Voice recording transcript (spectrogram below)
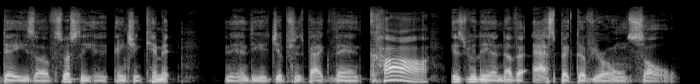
days of especially ancient kemet and, and the egyptians back then ka is really another aspect of your own soul.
